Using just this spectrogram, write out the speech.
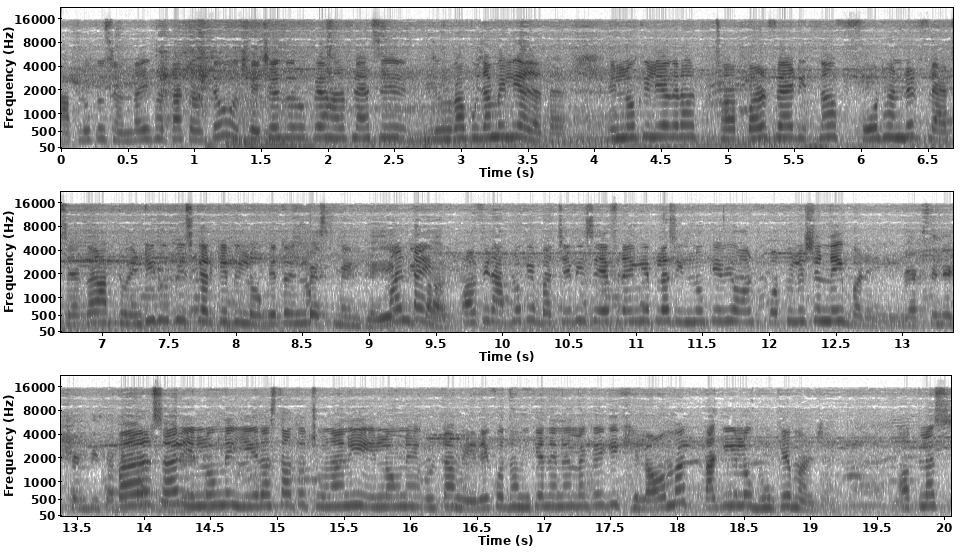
आप लोग तो चंदा इकट्ठा करते हो। छः छः सौ रुपये हर फ्लैट से दुर्गा पूजा में लिया जाता है। इन लोग के लिए अगर आप पर फ्लैट इतना फोर हंड्रेड फ्लैट्स है अगर आप ट्वेंटी रुपीज़ करके भी लोगे तो इन लोग इन्वेस्टमेंट है वन टाइम और फिर आप लोग के बच्चे भी सेफ़ रहेंगे प्लस इन लोग के भी और पॉपुलेशन नहीं बढ़ेगी। वैक्सीनेशन भी पर सर इन। लोग ने ये रास्ता तो चुना नहीं इन लोग ने उल्टा मेरे को धमकियाँ देने लगे कि खिलाओ मत ताकि ये लोग भूखे मर जाए। और प्लस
